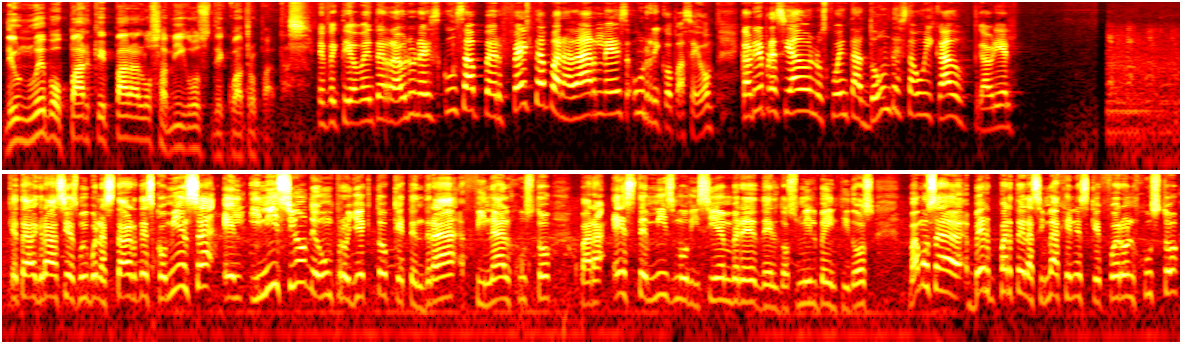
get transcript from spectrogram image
de un nuevo parque para los amigos de cuatro patas. Efectivamente, Raúl, una excusa perfecta para darles un rico paseo. Gabriel Preciado nos cuenta dónde está ubicado. Gabriel. ¿Qué tal? Gracias, muy buenas tardes. Comienza el inicio de un proyecto que tendrá final justo para este mismo diciembre del 2022. Vamos a ver parte de las imágenes que fueron justo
